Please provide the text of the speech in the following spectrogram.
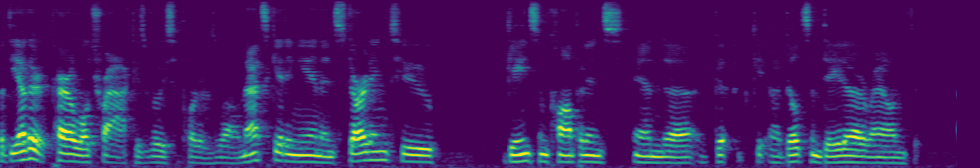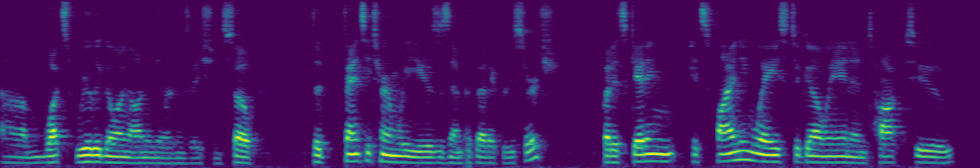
But the other parallel track is really supportive as well, and that's getting in and starting to gain some competence and uh, uh, build some data around um, what's really going on in the organization. So the fancy term we use is empathetic research, but it's getting it's finding ways to go in and talk to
